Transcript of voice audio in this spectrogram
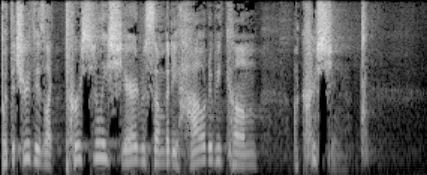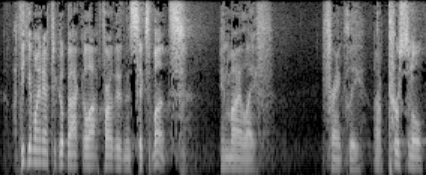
But the truth is, like, personally shared with somebody how to become a Christian. I think you might have to go back a lot farther than six months in my life, frankly, on a personal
